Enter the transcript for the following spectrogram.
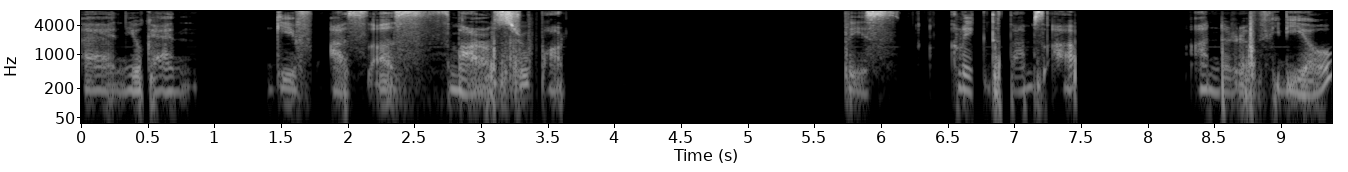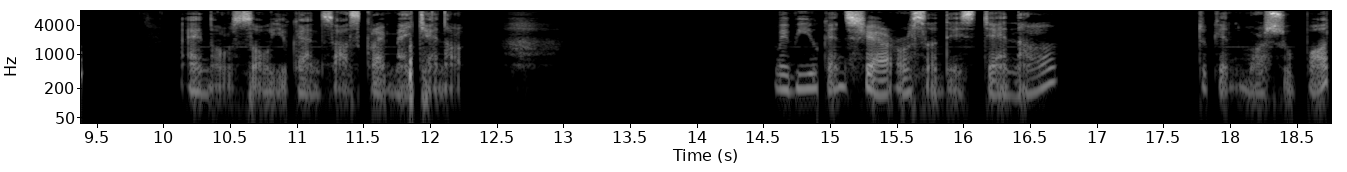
and you can give us a small support. Please click the thumbs up under the video and also you can subscribe my channel. Maybe you can share also this channel to get more support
